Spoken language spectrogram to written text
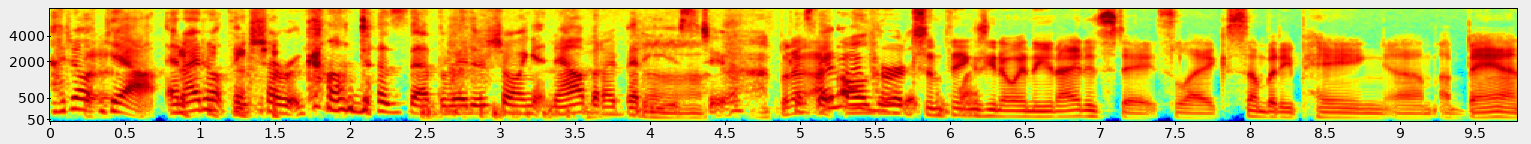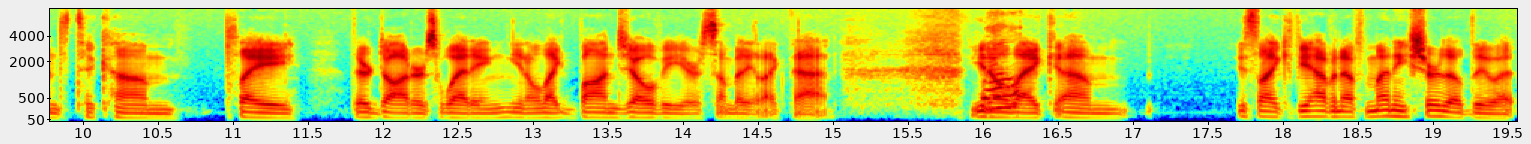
I don't, But- yeah, and I don't think Shah Rukh Khan does that the way they're showing it now, but I bet he used to. But I, I've all I've do it heard at some things, you know, in the United States, like somebody paying um, a band to come play their daughter's wedding, you know, like Bon Jovi or somebody like that. You know, like um, it's like if you have enough money, sure they'll do it.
